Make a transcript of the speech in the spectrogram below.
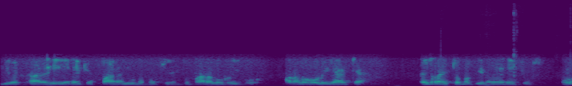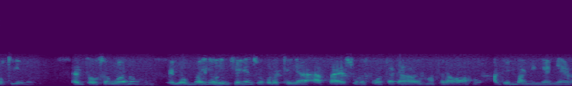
Libertades y derechos para el 1%, para los ricos, para los oligarcas. El resto no tiene derechos, no los tiene. Entonces, bueno, en los medios dicen eso, pero es que ya hasta eso les cuesta cada vez más trabajo. A quien van a engañar.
